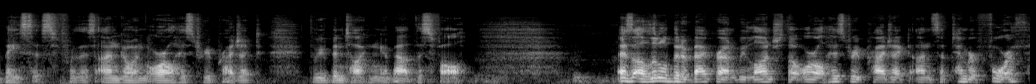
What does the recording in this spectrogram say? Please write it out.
basis for this ongoing oral history project that we've been talking about this fall. As a little bit of background, we launched the Oral History Project on September 4th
